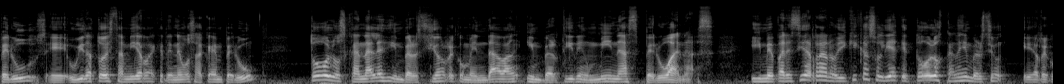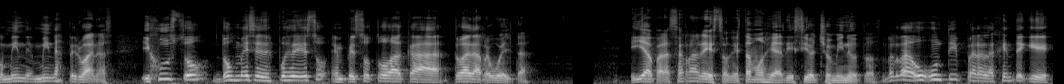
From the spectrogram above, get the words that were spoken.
Perú eh, hubiera toda esta mierda que tenemos acá en Perú, todos los canales de inversión recomendaban invertir en minas peruanas. Y me parecía raro, y qué casualidad que todos los canales de inversión eh, recomienden minas peruanas. Y justo dos meses después de eso empezó toda acá, toda la revuelta. Y ya, para cerrar esto, que estamos ya a 18 minutos, ¿verdad? Un, tip para la gente que,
